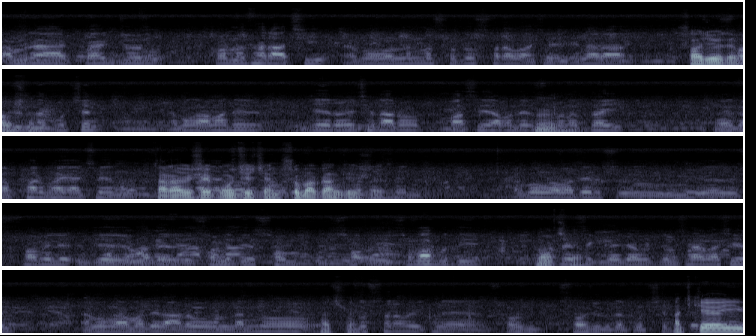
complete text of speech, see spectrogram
আমরা কয়েকজন কর্ণধার আছি এবং অন্যান্য সদস্যরাও আছে এনারা সহযোগিতা করছেন এবং আমাদের যে রয়েছেন আরও পাশে আমাদের হুম। সুবর্ণধ্যায়ী গফার ভাই আছেন তারা এসে পৌঁছেছেন, শুভাকাঙ্ক্ষী। এবং আমাদের যে আমাদের সমিতির সভাপতি আচ্ছা। শেখ সাহেব আছেন এবং আমাদের আরও অন্যান্য আচ্ছা। সদস্যরাও এখানে সহযোগি- সহযোগিতা করছে আজকে এই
